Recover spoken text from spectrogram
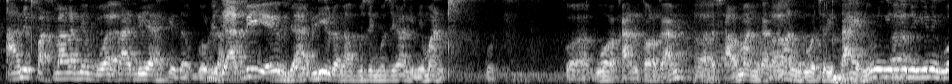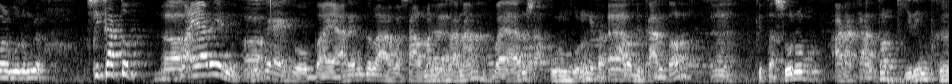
ah, ini pas banget nih buat tadi ya gitu gua Udah bilang jadi ya, jadi udah nggak pusing-pusing lagi nih man gua gua, kantor kan Ah. ada Salman kan Ah. man gua ceritain ini gini Ah. gini gini gua burung beo sikat tuh Ah. bayarin Ah. oke gua bayarin tuh lah sama Salman ke Ah. sana bayar terus kurung-kurung kita taruh di kantor Nah, kita suruh anak kantor kirim ke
